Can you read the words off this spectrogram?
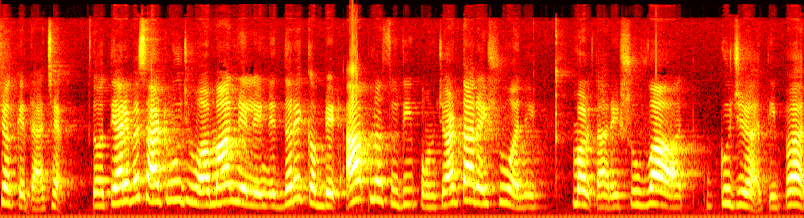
શક્યતા છે. તો અત્યારે બસ આટલું જ. હવામાનને લઈને દરેક અપડેટ આપના સુધી પહોંચાડતા રહીશું અને મળતા રહીશું વાત ગુજરાતી પર.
